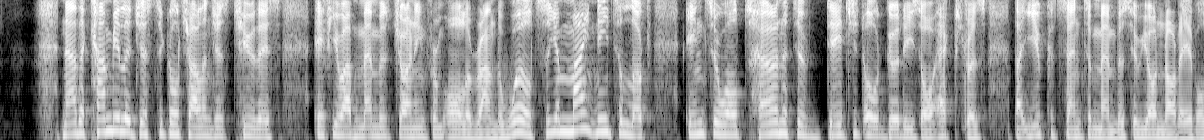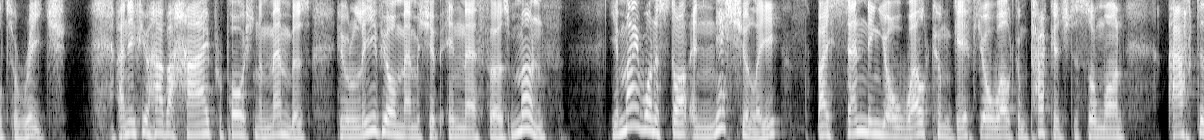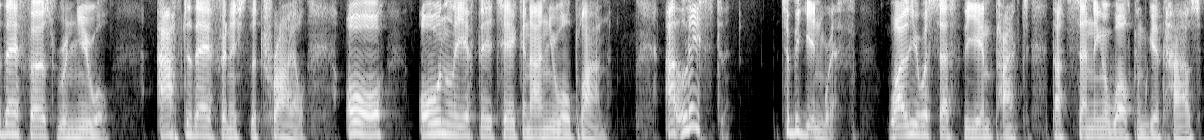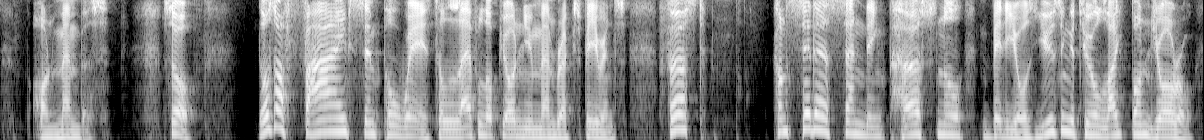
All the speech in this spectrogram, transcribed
Now, there can be logistical challenges to this if you have members joining from all around the world, so you might need to look into alternative digital goodies or extras that you could send to members who you're not able to reach. And if you have a high proportion of members who leave your membership in their first month, you might want to start initially by sending your welcome gift, your welcome package to someone after their first renewal, after they've finished the trial, or only if they take an annual plan at least to begin with, while you assess the impact that sending a welcome gift has on members. So, those are five simple ways to level up your new member experience. First, consider sending personal videos using a tool like Bonjoro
